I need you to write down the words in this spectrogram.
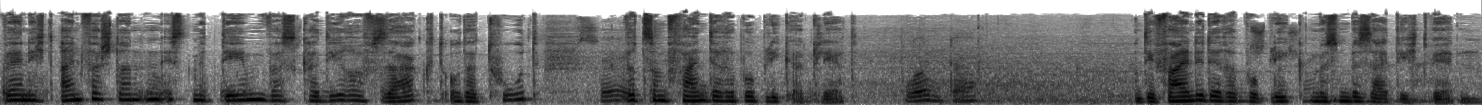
Wer nicht einverstanden ist mit dem, was Kadyrov sagt oder tut, wird zum Feind der Republik erklärt. Und die Feinde der Republik müssen beseitigt werden.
